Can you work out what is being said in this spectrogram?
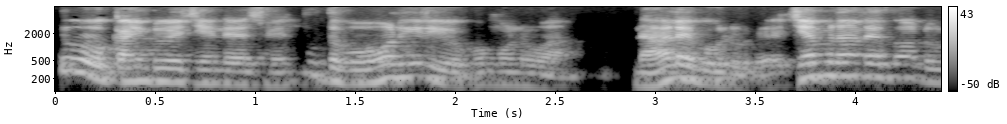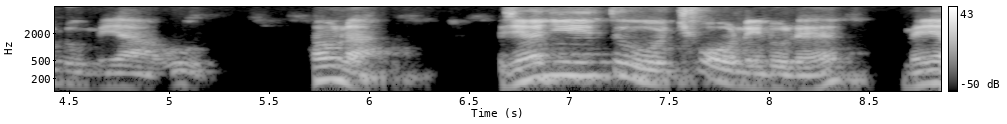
သူ့ကိုကင်တွယ်ခြင်းတယ်ဆိုရင်သူ့သဘောလေးတွေကိုဘုံဘုံတို့ကနားလည်ဖို့လိုတယ်အကျဉ်းမတန်းလည်းတော့လုပ်လို့မရဘူး ဟုတ်လားအရင်ကြီးသူ့ကိုချော့နေလို့လည်းမရ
